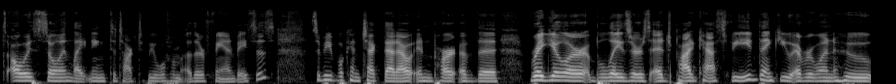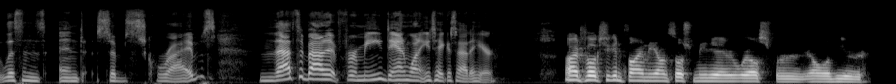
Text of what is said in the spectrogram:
It's always so enlightening to talk to people from other fan bases. So people can check that out in part of the regular Blazers Edge podcast feed. Thank you everyone who listens and subscribes. That's about it for me. Dan, why don't you take us out of here? all right, folks, you can find me on social media everywhere else for all of your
